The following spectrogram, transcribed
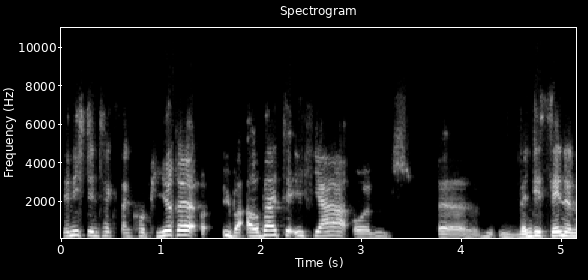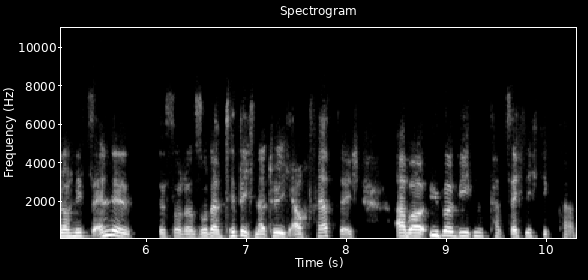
wenn ich den Text dann kopiere, überarbeite ich ja und äh, wenn die Szene noch nicht zu Ende ist oder so, dann tippe ich natürlich auch fertig. Aber überwiegend tatsächlich Diktat.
